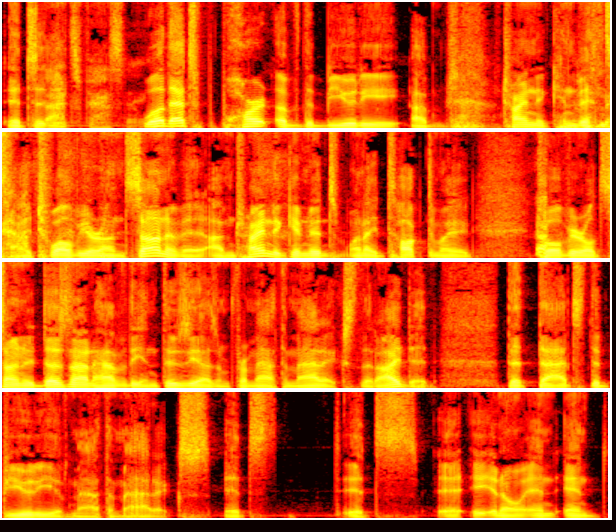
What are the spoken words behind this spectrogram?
it's a, that's fascinating. Well, that's part of the beauty. I'm trying to convince my 12 year old son of it. I'm trying to convince when I talk to my 12 year old son who does not have the enthusiasm for mathematics that I did, that that's the beauty of mathematics. It's it's you know, and and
